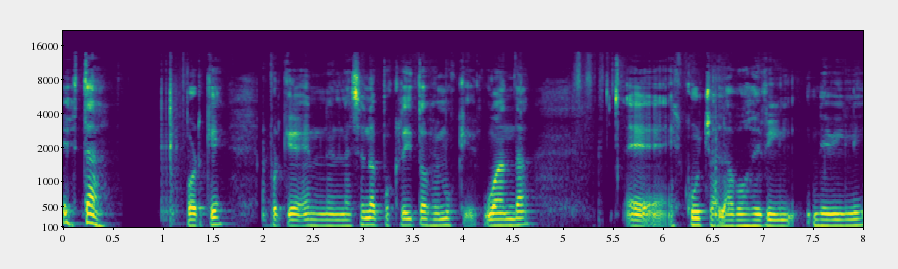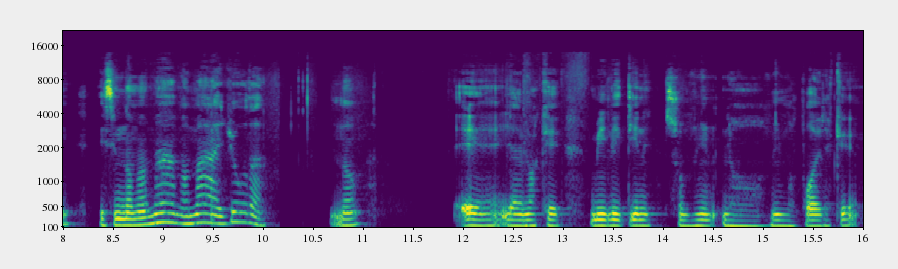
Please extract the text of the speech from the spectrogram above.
está. ¿Por qué? Porque en, en la escena post créditos vemos que Wanda eh, escucha la voz de, de Billy diciendo mamá, mamá, ayuda, ¿no? Eh, y además que Billy tiene sus, los mismos poderes que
